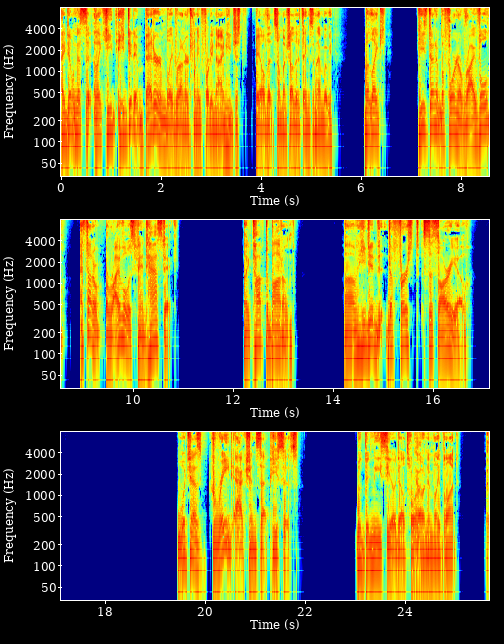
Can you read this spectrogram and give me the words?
I don't necessarily like he he did it better in Blade Runner 2049. He just failed at so much other things in that movie. But like he's done it before in Arrival. I thought Arrival was fantastic. Like top to bottom. Um he did the first Sicario which has great action set pieces with Benicio del Toro Yeah. and Emily Blunt. Yeah,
